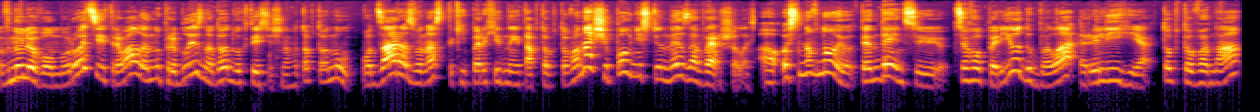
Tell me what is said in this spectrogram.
в нульовому році і тривала ну приблизно до 2000-го. Тобто, ну от зараз у нас такий перехідний етап, тобто вона ще повністю не завершилась. А основною тенденцією цього періоду була релігія, тобто вона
